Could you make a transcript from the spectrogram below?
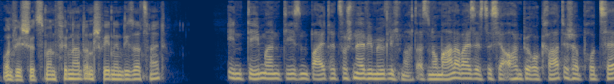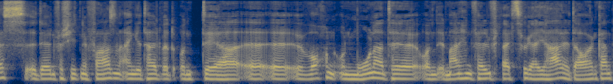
Und wie schützt man Finnland und Schweden in dieser Zeit? Indem man diesen Beitritt so schnell wie möglich macht. Also normalerweise ist es ja auch ein bürokratischer Prozess, äh, der in verschiedene Phasen eingeteilt wird und der äh, äh Wochen und Monate und in manchen Fällen vielleicht sogar Jahre dauern kann.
